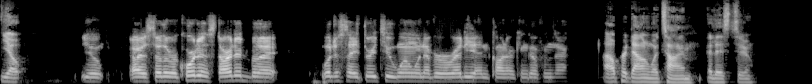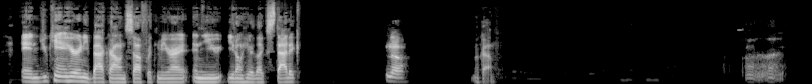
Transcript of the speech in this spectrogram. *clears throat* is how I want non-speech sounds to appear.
Yo. You. All right, so the recording started, but we'll just say three, two, one whenever we're ready, and Connor can go from there. I'll put down what time it is too. And you can't hear any background stuff with me, right? And you you don't hear like static. No. Okay. All right.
